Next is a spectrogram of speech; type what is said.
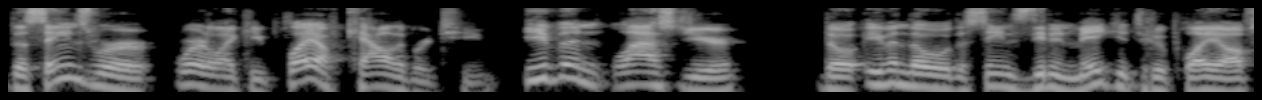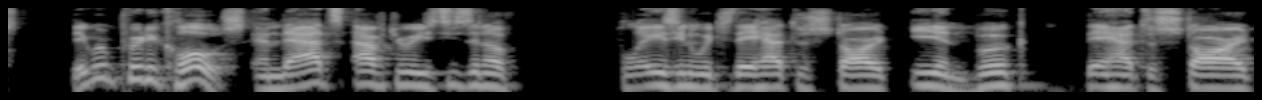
the Saints were were like a playoff caliber team. Even last year, though even though the Saints didn't make it to the playoffs, they were pretty close. And that's after a season of plays in which they had to start Ian Book, they had to start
